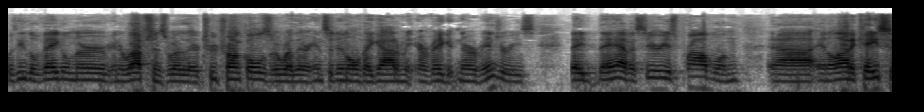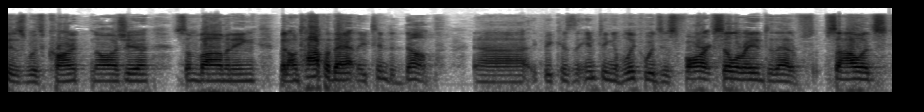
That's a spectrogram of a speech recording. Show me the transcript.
with either vagal nerve interruptions, whether they're true truncals or whether they're incidental vagotomy or vagus nerve injuries. They, they have a serious problem uh, in a lot of cases with chronic nausea, some vomiting, but on top of that, they tend to dump. Uh, because the emptying of liquids is far accelerated to that of solids,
